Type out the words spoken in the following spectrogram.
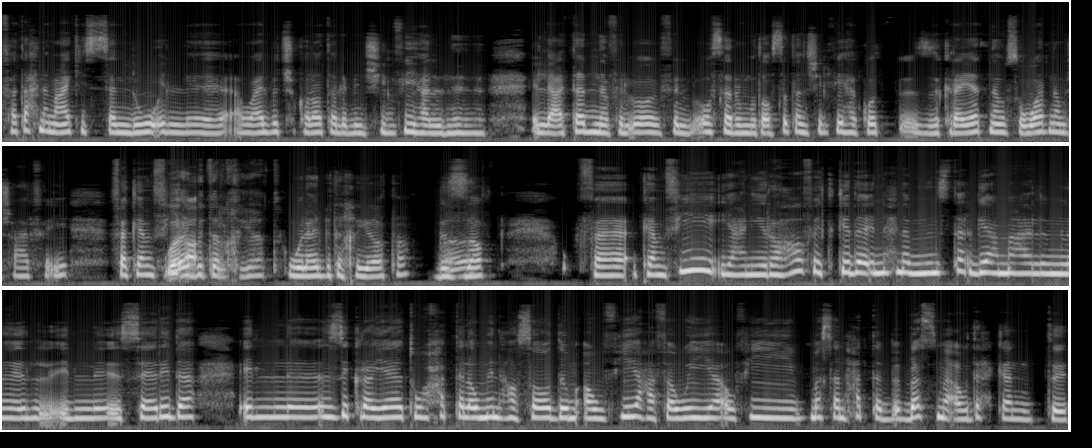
فتحنا معاكي الصندوق أو علبة شوكولاتة اللي بنشيل فيها ال- اللي اعتدنا في في الأسر المتوسطة نشيل فيها كت ذكرياتنا وصورنا مش عارفة إيه. فكان في وعلبة الخياطة. وعلبة الخياطة بالظبط فكان في يعني رهافة كده إن إحنا بنسترجع مع ال- ال- الساردة ال- الذكريات وحتى لو منها صادم أو في عفوية أو في مثلا حتى بسمة أو ضحكة نت-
